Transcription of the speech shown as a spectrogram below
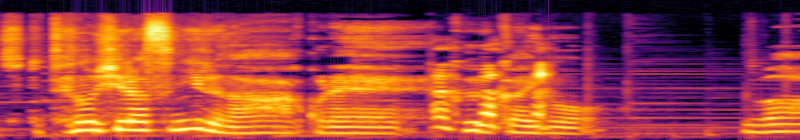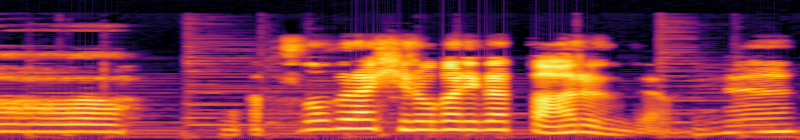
ちょっと手のひらすぎるなこれ。空海の。うわなんかそのぐらい広がりがやっぱあるんだよね。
